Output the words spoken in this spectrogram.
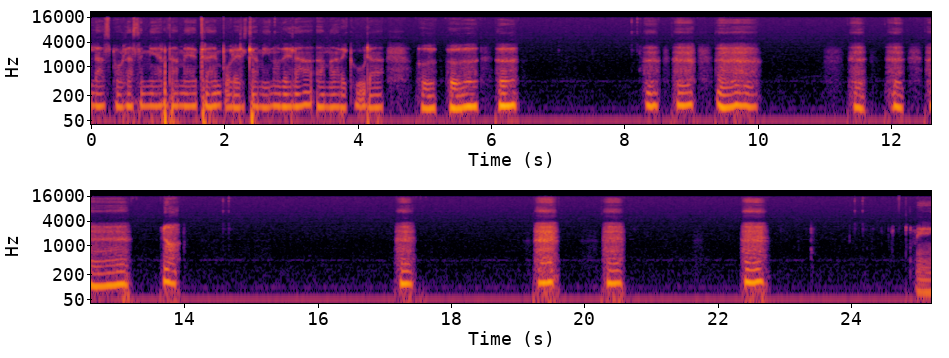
las bolas de mierda me traen por el camino de la amargura. No. Uh, uh, uh, uh. Me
